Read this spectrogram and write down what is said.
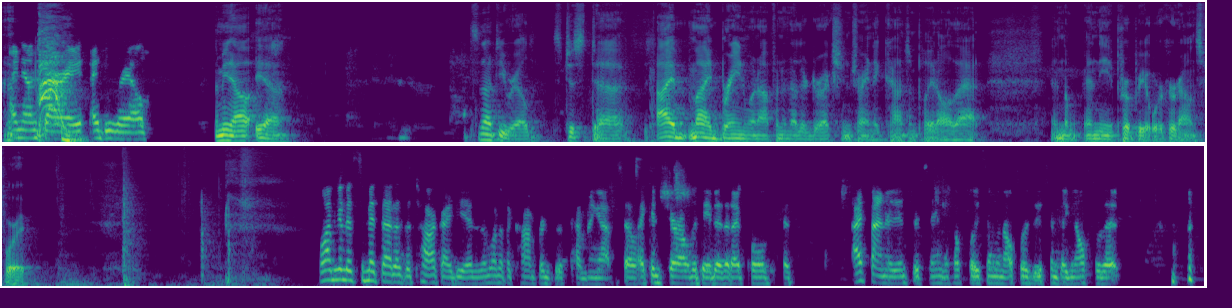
I know, I'm sorry, I derailed. I mean, I'll, yeah. It's not derailed. It's just uh, I my brain went off in another direction trying to contemplate all that and the and the appropriate workarounds for it. Well, I'm going to submit that as a talk idea to one of the conferences coming up, so I can share all the data that I pulled because I find it interesting, and hopefully someone else will do something else with it.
